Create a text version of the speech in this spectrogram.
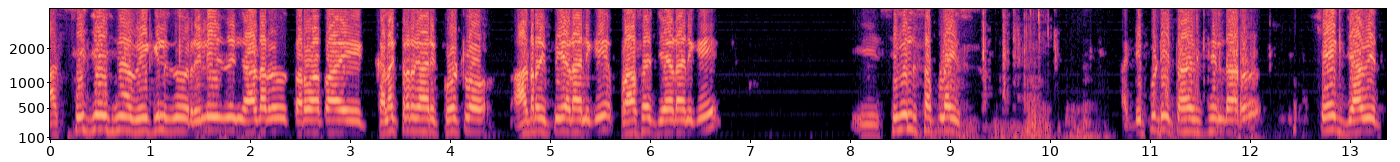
ఆ సీజ్ చేసిన వెహికల్కు రిలీజింగ్ ఆర్డర్ తర్వాత ఈ కలెక్టర్ గారి కోర్టులో ఆర్డర్ ఇప్పించడానికి ప్రాసెస్ చేయడానికి ఈ సివిల్ సప్లైస్ ఆ డిప్యూటీ తహసీల్దార్ షేక్ జావీద్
